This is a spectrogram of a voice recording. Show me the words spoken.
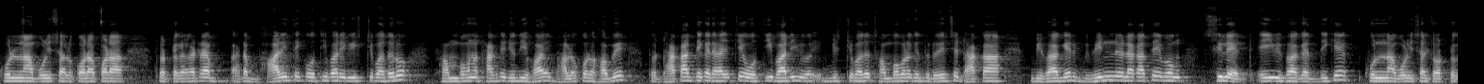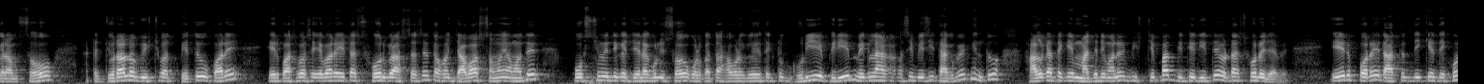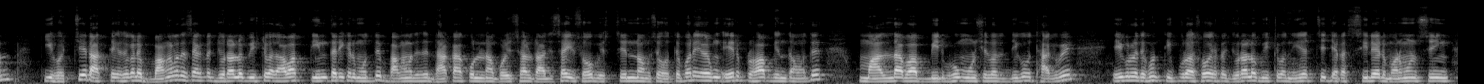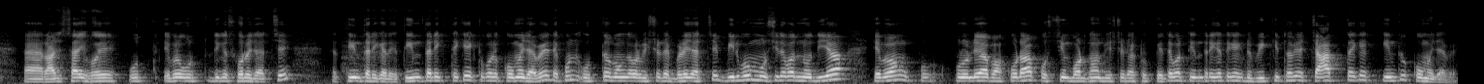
খুলনা, বরিশাল করাপাড়া চট্টগ্রাম, একটা একটা ভারী থেকে অতি ভারী বৃষ্টিপাতেরও সম্ভাবনা থাকছে। যদি হয়, ভালো করে হবে। তো ঢাকার দিকে দেখা যাচ্ছে অতি ভারী বৃষ্টিপাতের সম্ভাবনা কিন্তু রয়েছে। ঢাকা বিভাগের বিভিন্ন এলাকাতে এবং সিলেট এই বিভাগের দিকে, খুলনা, বরিশাল, চট্টগ্রাম সহ একটা জোরালো বৃষ্টিপাত পেতেও পারে। এর পাশাপাশি এবারে এটা সরবে আস্তে আস্তে, তখন যাওয়ার সময় আমাদের পশ্চিমের দিকে জেলাগুলি সহ কলকাতা, হাওড়া এগুলোতে একটু ঘুরিয়ে ফিরিয়ে মেঘলা আকাশে বেশি থাকবে, কিন্তু হালকা থেকে মাঝারি মানের বৃষ্টিপাত দিতে দিতে ওটা সরে যাবে। এরপরে রাতের দিকে দেখুন কি হচ্ছে। রাত থেকে সকালে বাংলাদেশে একটা জোরালো বৃষ্টিপাত, আবার তিন তারিখের মধ্যে বাংলাদেশের ঢাকা, খুলনা, বরিশাল, রাজশাহী সহ বিস্তীর্ণ অংশে হতে পারে এবং এর প্রভাব কিন্তু আমাদের মালদা বা বীরভূম, মুর্শিদাবাদের দিকেও থাকবে। এইগুলো দেখুন, ত্রিপুরা সহ একটা জোরালো বৃষ্টিপাত নিয়ে যাচ্ছে, যেটা সিলেট ময়মনসিং রাজশাহী হয়ে এবার উত্তর দিকে সরে যাচ্ছে তিন তারিখে থেকে তিন তারিখ থেকে একটু করে কমে যাবে, দেখুন, উত্তরবঙ্গে আবার বৃষ্টিটা বেড়ে যাচ্ছে। বীরভূম, মুর্শিদাবাদ, নদিয়া এবং পুরুলিয়া, বাঁকুড়া, পশ্চিম বর্ধমান বৃষ্টিটা একটু পেতে পারে। তিন তারিখে থেকে একটু বিক্ষিপ্ত হবে, চার থেকে কিন্তু কমে যাবে।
